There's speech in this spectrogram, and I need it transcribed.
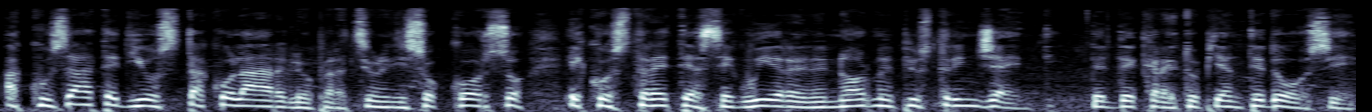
accusate di ostacolare le operazioni di soccorso e costrette a seguire le norme più stringenti del decreto Piantedosi.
